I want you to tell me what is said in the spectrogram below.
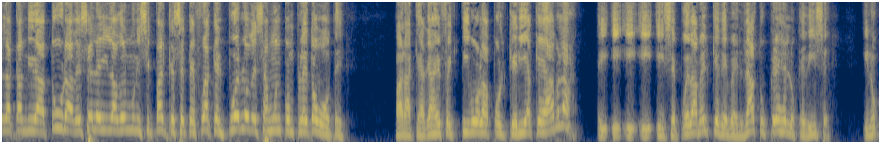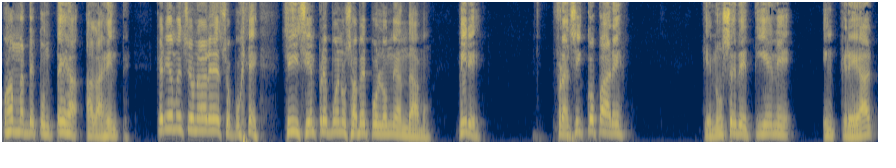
la candidatura de ese legislador municipal que se te fue a que el pueblo de San Juan completo vote? Para que hagas efectivo la porquería que habla. Y, y se pueda ver que de verdad tú crees en lo que dice. Y no cojas más de tonteja a la gente. Quería mencionar eso porque sí, siempre es bueno saber por dónde andamos. Mire, Francisco Párez que no se detiene en crear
